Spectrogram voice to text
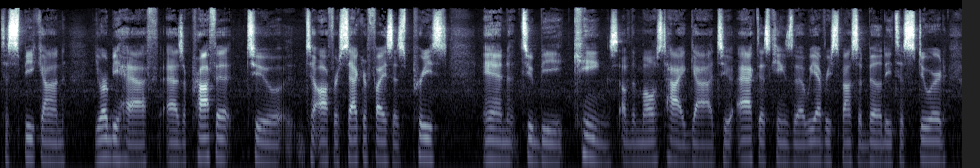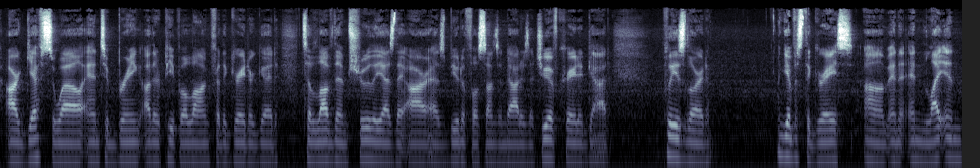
to speak on your behalf as a prophet, to to offer sacrifice as priest, and to be kings of the Most High God, to act as kings, that we have responsibility to steward our gifts well and to bring other people along for the greater good, to love them truly as they are, as beautiful sons and daughters that you have created, God. Please, Lord, give us the grace um, and enlighten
